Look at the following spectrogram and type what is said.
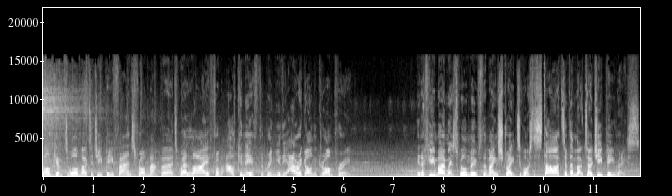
Welcome to all MotoGP fans from Matt Burt. We're live from Alcañiz to bring you the Aragon Grand Prix. In a few moments, we'll move to the main straight to watch the start of the MotoGP race.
